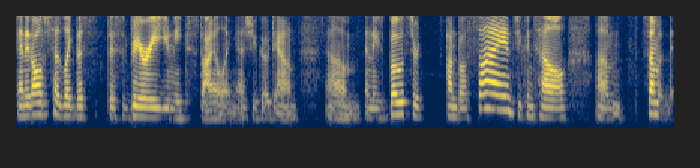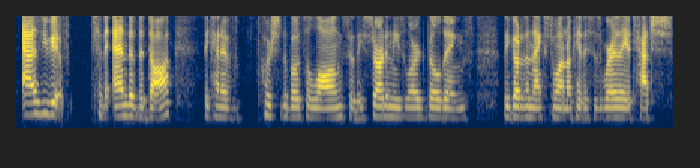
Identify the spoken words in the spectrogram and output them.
and it all just has like this this very unique styling as you go down. Um, and these boats are on both sides. You can tell um, some as you get to the end of the dock, they kind of push the boats along. So they start in these large buildings. They go to the next one. Okay, this is where they attach,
